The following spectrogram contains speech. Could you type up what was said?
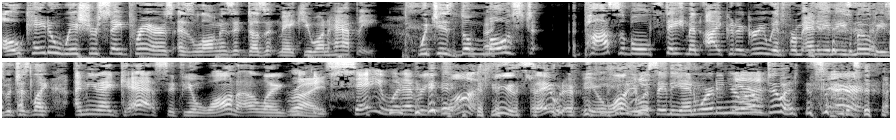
okay to wish or say prayers as long as it doesn't make you unhappy. Which is the most possible statement I could agree with from any of these movies, which is like, I mean, I guess if you wanna, like, You can Right. say whatever you want. you can say whatever you want. You wanna say the N word in your Yeah. room? Do it. Sure.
